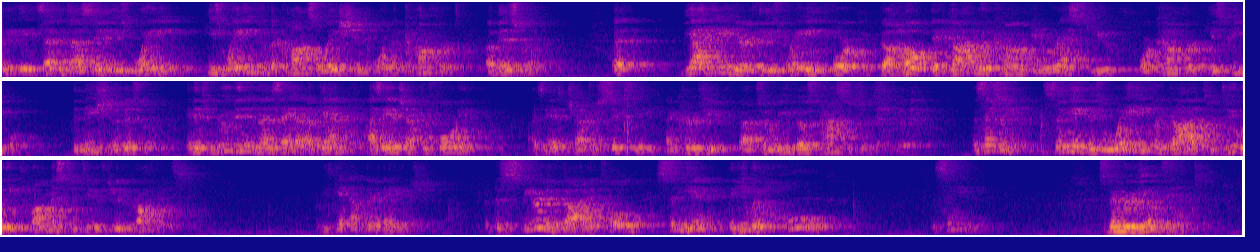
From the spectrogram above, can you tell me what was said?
But it, it does say that he's waiting. He's waiting for the consolation or the comfort of Israel. Uh, The idea here is that he's waiting for the hope that God would come and rescue or comfort his people, the nation of Israel. And it's rooted in Isaiah again, Isaiah chapter 40, Isaiah chapter 60. I encourage you uh, to read those passages. Essentially, Simeon is waiting for God to do what he promised to do through the prophets. But he's getting up there in age. But the Spirit of God had told Simeon that he would hold the Savior. It's been revealed to him.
